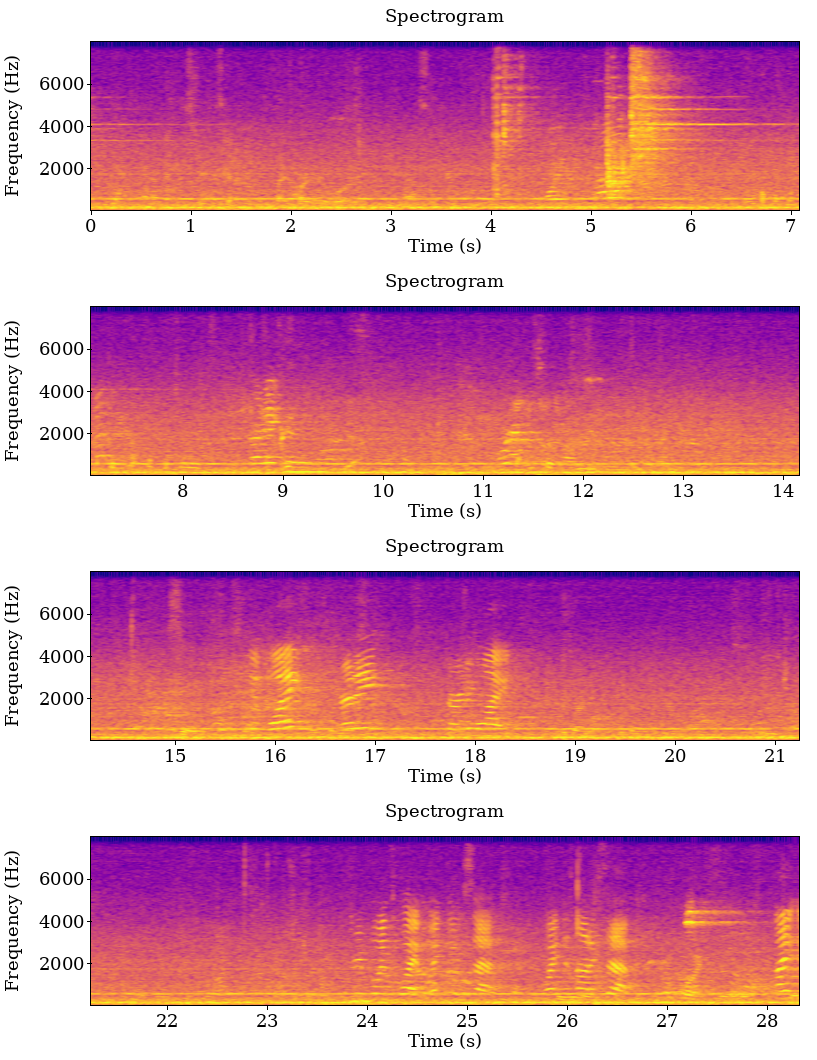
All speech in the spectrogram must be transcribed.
It's gonna make me fight harder or passive. Ready? So Get white, ready? Charging white. the guy, Points white, white to accept. White does not accept. Fight!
